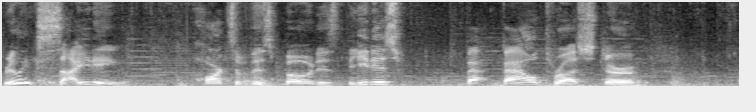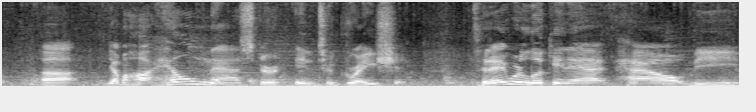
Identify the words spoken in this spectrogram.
really exciting parts of this boat is the Vetus bow thruster uh, Yamaha Helm Master integration. Today we're looking at how the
